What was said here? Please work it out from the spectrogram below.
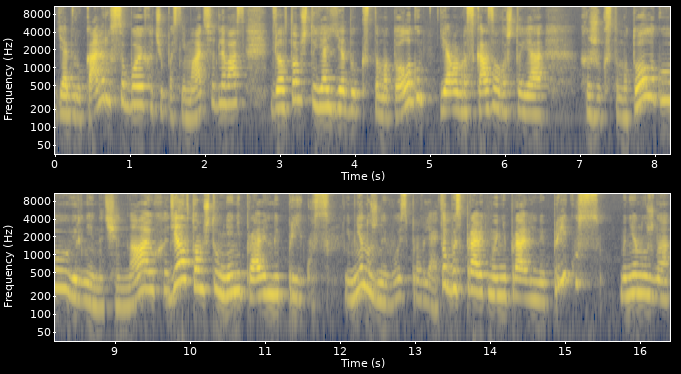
Я беру камеру с собой, хочу поснимать все для вас. Дело в том, что я еду к стоматологу. Я вам рассказывала, что я хожу к стоматологу, вернее, начинаю ходить. Дело в том, что у меня неправильный прикус, и мне нужно его исправлять. Чтобы исправить мой неправильный прикус, мне нужно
